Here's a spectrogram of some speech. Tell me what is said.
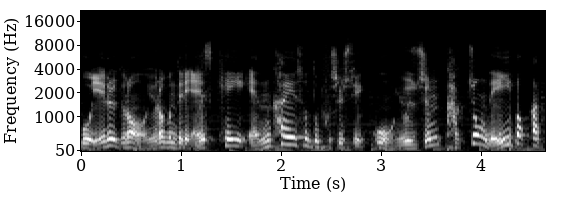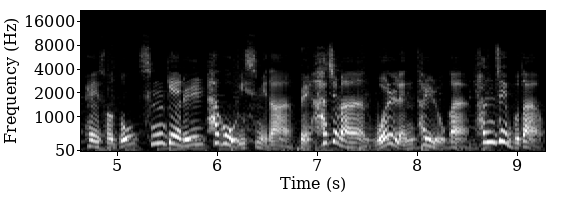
뭐 예를 들어 여러분들이 SK 엔카에서도 보실 수 있고 요즘 각종 네이버 카페에서도 승계를 하고 있습니다. 네, 하지만 월 렌탈료가 현재보다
